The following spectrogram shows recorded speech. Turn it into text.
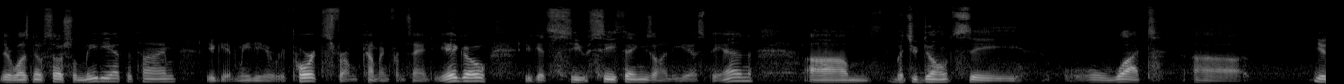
There was no social media at the time. You get media reports from coming from San Diego. You get you see things on ESPN, um, but you don't see what uh, you,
